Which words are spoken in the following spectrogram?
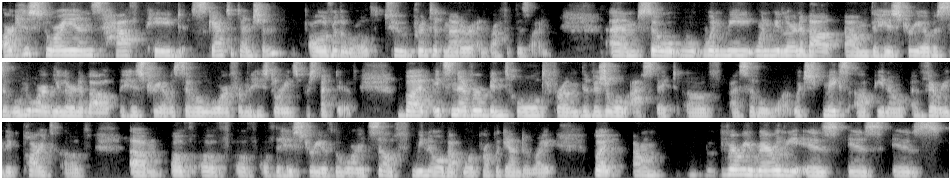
art historians have paid scant attention all over the world to printed matter and graphic design. Um, so when we when we learn about um, the history of a civil war, we learn about the history of a civil war from the historian's perspective, but it's never been told from the visual aspect of a civil war, which makes up you know a very big part of um, of, of, of, of, the history of the war itself. We know about war propaganda, right? But um, very rarely is is is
